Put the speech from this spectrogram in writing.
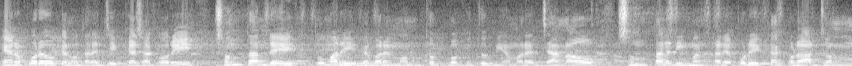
এরপরেও কেন তারা জিজ্ঞাসা করে, সন্তান রে, তোমার এই ব্যাপারে মন্তব্য কি তুমি আমার জানাও? সন্তানের ইমানটারে পরীক্ষা করার জন্য।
